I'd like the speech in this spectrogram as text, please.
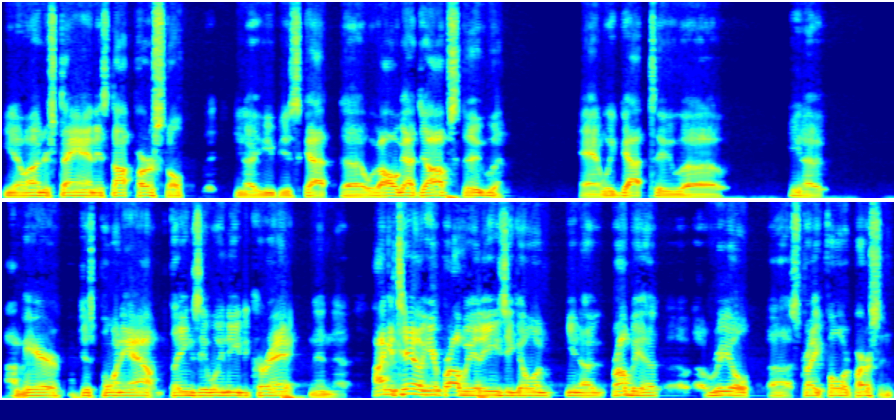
you know, understand it's not personal. But, you know, you've just got, uh, we've all got jobs to do and, and we've got to, uh, you know, I'm here just pointing out things that we need to correct. And uh, I can tell you're probably an easygoing, you know, probably a, a, real uh, straightforward person.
